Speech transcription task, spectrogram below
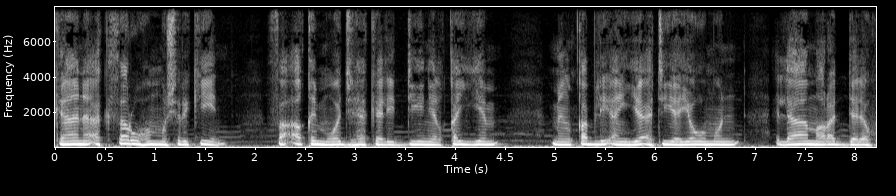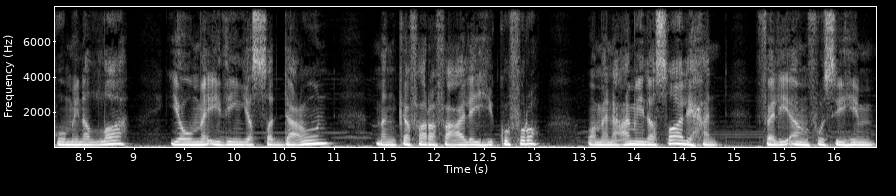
كان أكثرهم مشركين فأقم وجهك للدين القيم من قبل أن يأتي يوم لا مرد له من الله يومئذ يصدعون من كفر فعليه كفره ومن عمل صالحا فلأنفسهم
